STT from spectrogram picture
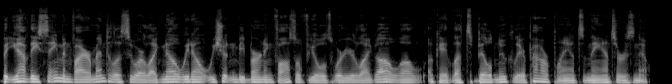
But you have these same environmentalists who are like, no, we don't, we shouldn't be burning fossil fuels, where you're like, oh, well, okay, let's build nuclear power plants. And the answer is no.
